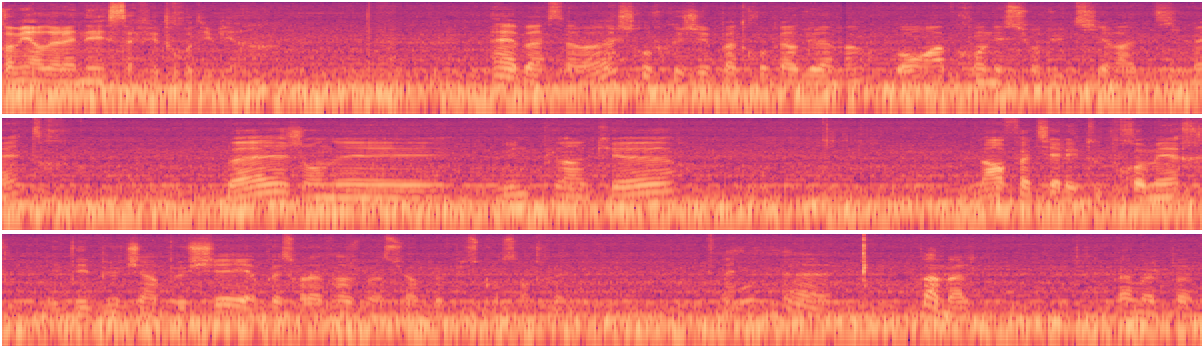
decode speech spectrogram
Première de l'année, ça fait trop du bien. Eh ben ça va, je trouve que j'ai pas trop perdu la main. Bon après on est sur du tir à 10 mètres. Ben j'en ai une plein cœur. Là en fait il y a les toutes premières, les débuts que j'ai un peu chier et après sur la fin je me suis un peu plus concentré. Euh, pas mal, pas mal, pas mal.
